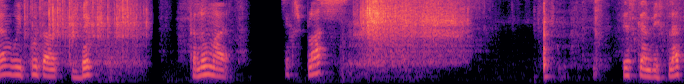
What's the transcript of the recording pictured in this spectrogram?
Then we put a big Kanuma 6 Plus. This can be flat.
